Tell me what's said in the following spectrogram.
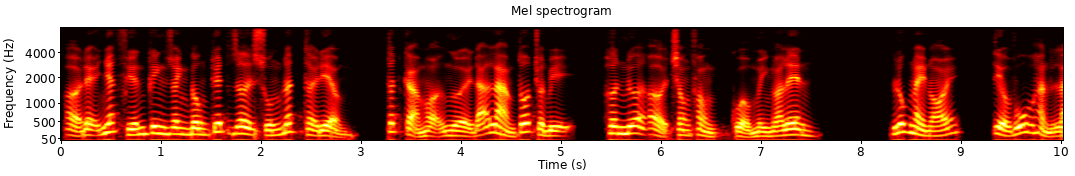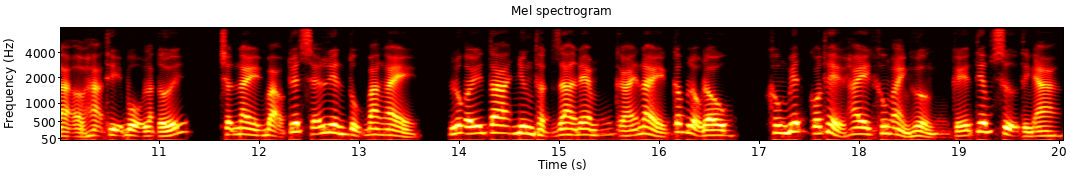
ở đệ nhất phiến kinh doanh bông tuyết rơi xuống đất thời điểm, tất cả mọi người đã làm tốt chuẩn bị, hơn nữa ở trong phòng của mình hoa lên. Lúc này nói, tiểu vũ hẳn là ở hạ thị bộ lạc tới, trận này bạo tuyết sẽ liên tục 3 ngày, lúc ấy ta nhưng thật ra đem cái này cấp lậu đâu, không biết có thể hay không ảnh hưởng kế tiếp sự tình A.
